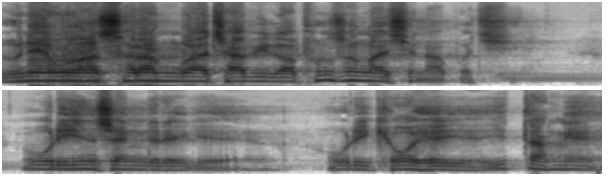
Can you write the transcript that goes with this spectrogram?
은혜와 사랑과 자비가 풍성하신 아버지, 우리 인생들에게, 우리 교회에, 이 땅에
